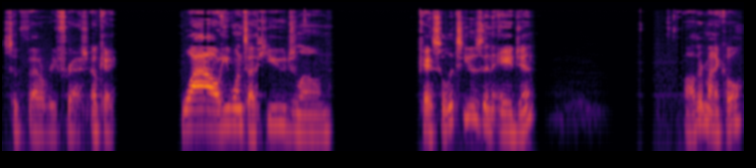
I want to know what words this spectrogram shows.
So that'll refresh. Okay. Wow, he wants a huge loan. Okay, so let's use an agent. Father Michael.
